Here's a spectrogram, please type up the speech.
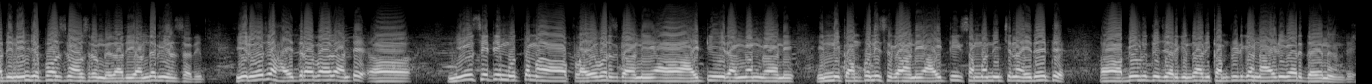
అది నేను చెప్పాల్సిన అవసరం లేదు. అది అందరికీ తెలుసు అది ఈరోజు హైదరాబాద్ అంటే న్యూ సిటీ మొత్తం ఆ ఫ్లైఓవర్స్ కానీ ఆ ఐటీ రంగం కానీ ఇన్ని కంపెనీస్ కానీ ఐటీకి సంబంధించిన ఏదైతే అభివృద్ధి జరిగిందో అది కంప్లీట్గా నాయుడు గారి దయనండి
